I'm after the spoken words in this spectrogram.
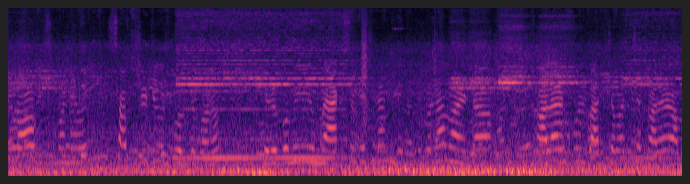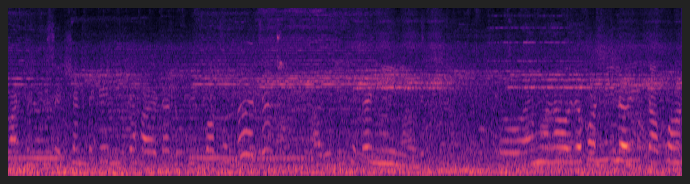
ক্রক্স মানে ওই সাবস্টিটিউট বলতে পারো। সেরকমই ম্যাক্সে গেছিলাম, দেখতে পেলাম। আর এটা কালারফুল বাচ্চা বাচ্চা কালার আমার সেকশন থেকেই নিতে হয় এটা রুবির পছন্দ হয়েছে সেটা নিয়ে নিই তো আমি ও যখন নিলই তখন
